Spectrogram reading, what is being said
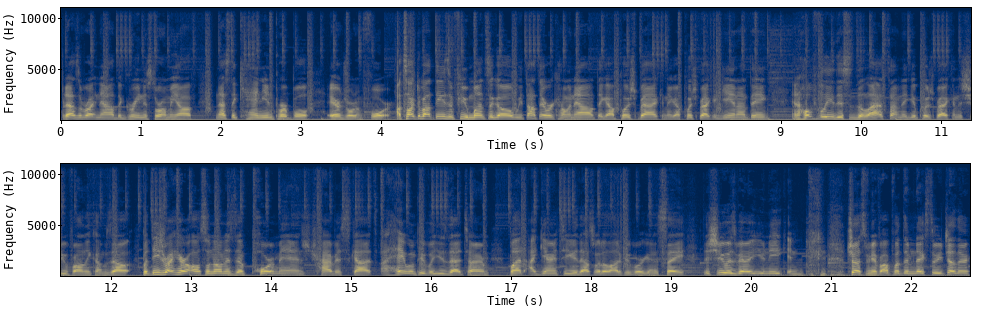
but as of right now, the green is throwing me off, and that's the Canyon Purple Air Jordan 4. I talked about these a few months ago. We thought they were coming out. They got pushed back, and they got pushed back again, I think. And hopefully this is the last time they get pushed back and the shoe finally comes out. But these right here are also known as the poor man's Travis Scott. I hate when people use that term, but I guarantee you that's what a lot of people are gonna say. The shoe is very unique, and trust me, if I put them next to each other,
